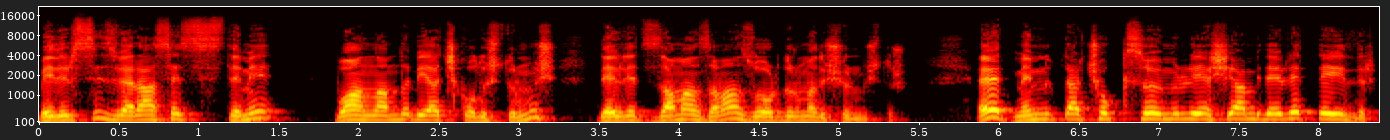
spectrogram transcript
Belirsiz veraset sistemi bu anlamda bir açık oluşturmuş. Devlet zaman zaman zor duruma düşürmüştür. Evet Memlükler çok kısa ömürlü yaşayan bir devlet değildir.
